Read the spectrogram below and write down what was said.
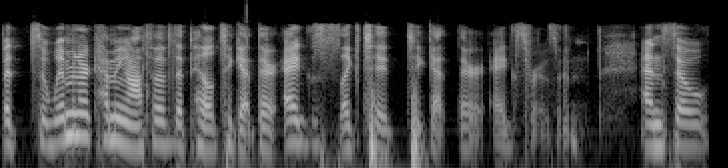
But so women are coming off of the pill to get their eggs, like to to get their eggs frozen. And so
